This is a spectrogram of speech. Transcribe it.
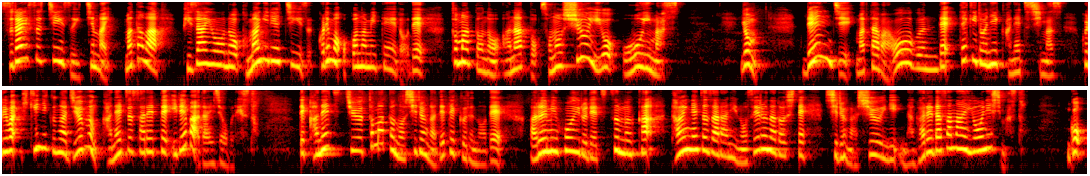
スライスチーズ1枚、またはピザ用の細切れチーズ、これもお好み程度で、トマトの穴とその周囲を覆います。4、レンジまたはオーブンで適度に加熱します。これはひき肉が十分加熱されていれば大丈夫ですと。で加熱中トマトの汁が出てくるのでアルミホイルで包むか耐熱皿にのせるなどして汁が周囲に流れ出さないようにしますと。5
